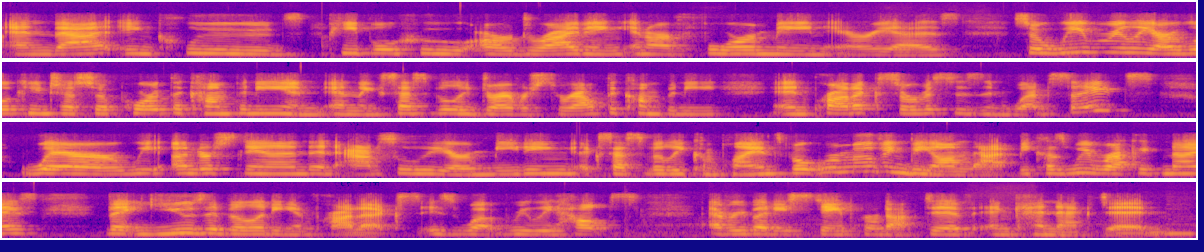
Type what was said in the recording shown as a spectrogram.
and that includes people who are driving in our four main areas. So, we really are looking to support the company and, and the accessibility drivers throughout the company in product services and websites where we understand and absolutely are meeting accessibility compliance, but we're moving beyond that because we recognize recognize that usability in products is what really helps everybody stay productive and connected.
